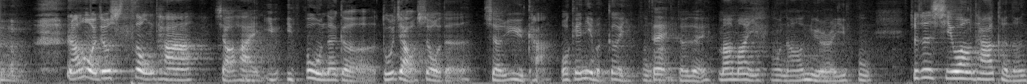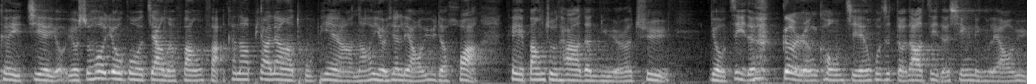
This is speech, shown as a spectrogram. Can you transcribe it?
然后我就送他小孩一一副那个独角兽的神谕卡，我给你们各一副，对对不对？妈妈一副，然后女儿一副，就是希望他可能可以借有有时候用过这样的方法，看到漂亮的图片啊，然后有一些疗愈的话，可以帮助他的女儿去。有自己的 个人空间，或是得到自己的心灵疗愈，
